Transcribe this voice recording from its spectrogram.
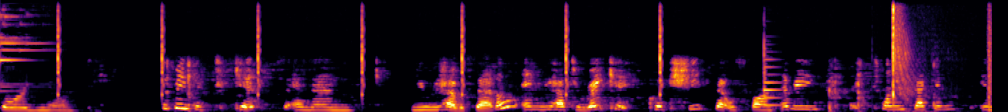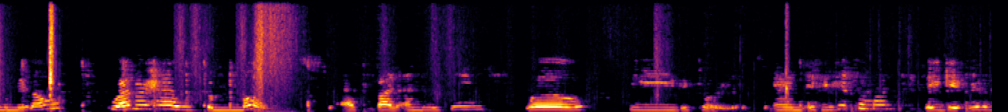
sword, you know, the basic kits, and then you have a saddle, and you have to right click, click sheep that will spawn every like 20 seconds in the middle. Whoever has the most at, by the end of the thing will be victorious. And if you hit someone, they get rid of,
